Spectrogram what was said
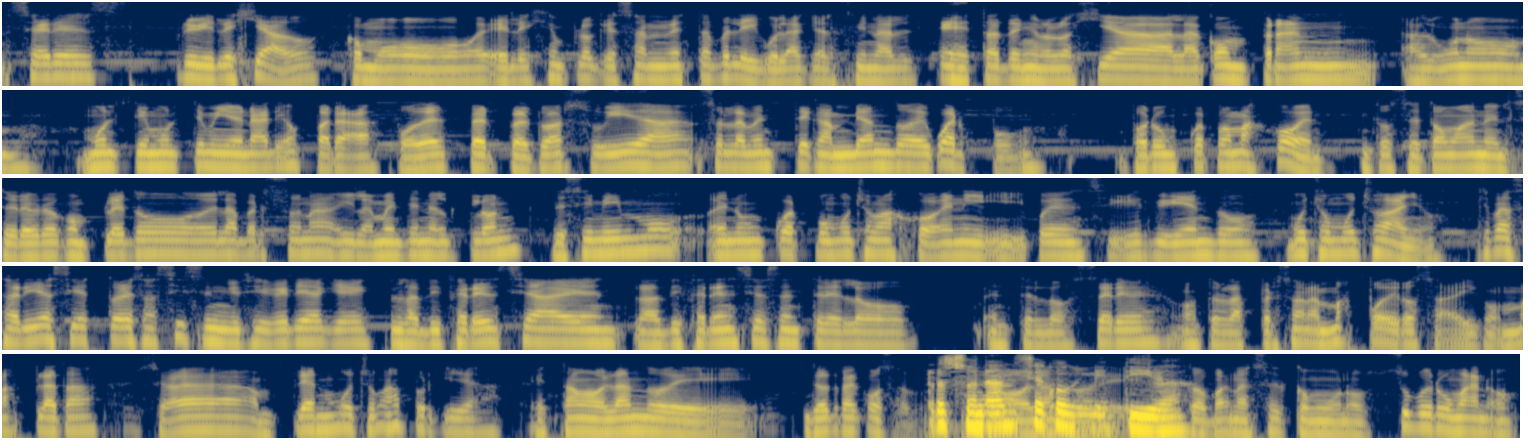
seres privilegiados, como el ejemplo que sale en esta película, que al final esta tecnología la compran algunos multi multimillonarios para poder perpetuar su vida solamente cambiando de cuerpo por un cuerpo más joven. Entonces toman el cerebro completo de la persona y la meten en el clon de sí mismo en un cuerpo mucho más joven y, pueden seguir viviendo muchos, muchos años. ¿Qué pasaría si esto es así? Significaría que las diferencias, las diferencias entre los entre los seres, entre las personas más poderosas y con más plata, se va a ampliar mucho más porque ya estamos hablando de, de otra cosa. Resonancia cognitiva. van a ser como unos superhumanos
